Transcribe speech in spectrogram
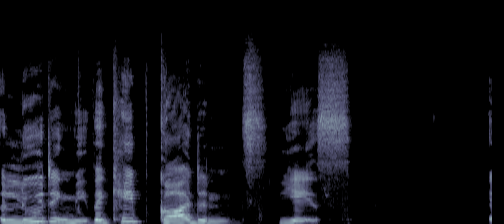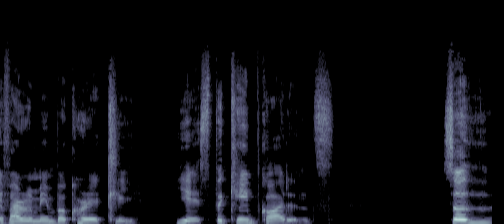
eluding me? The Cape Gardens. Yes. If I remember correctly. Yes, the Cape Gardens. So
